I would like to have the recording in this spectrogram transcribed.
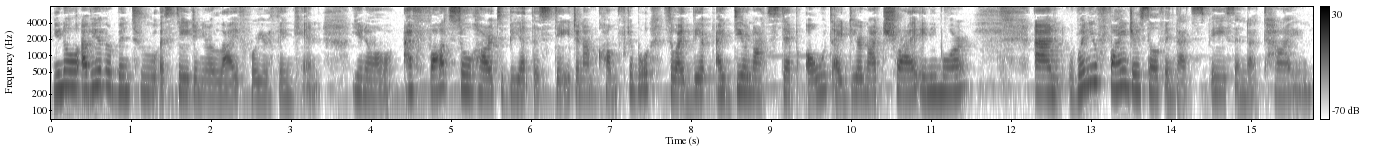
you know, have you ever been through a stage in your life where you're thinking, you know, I fought so hard to be at this stage and I'm comfortable, so I dare I dare not step out, I dare not try anymore. And when you find yourself in that space and that time,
